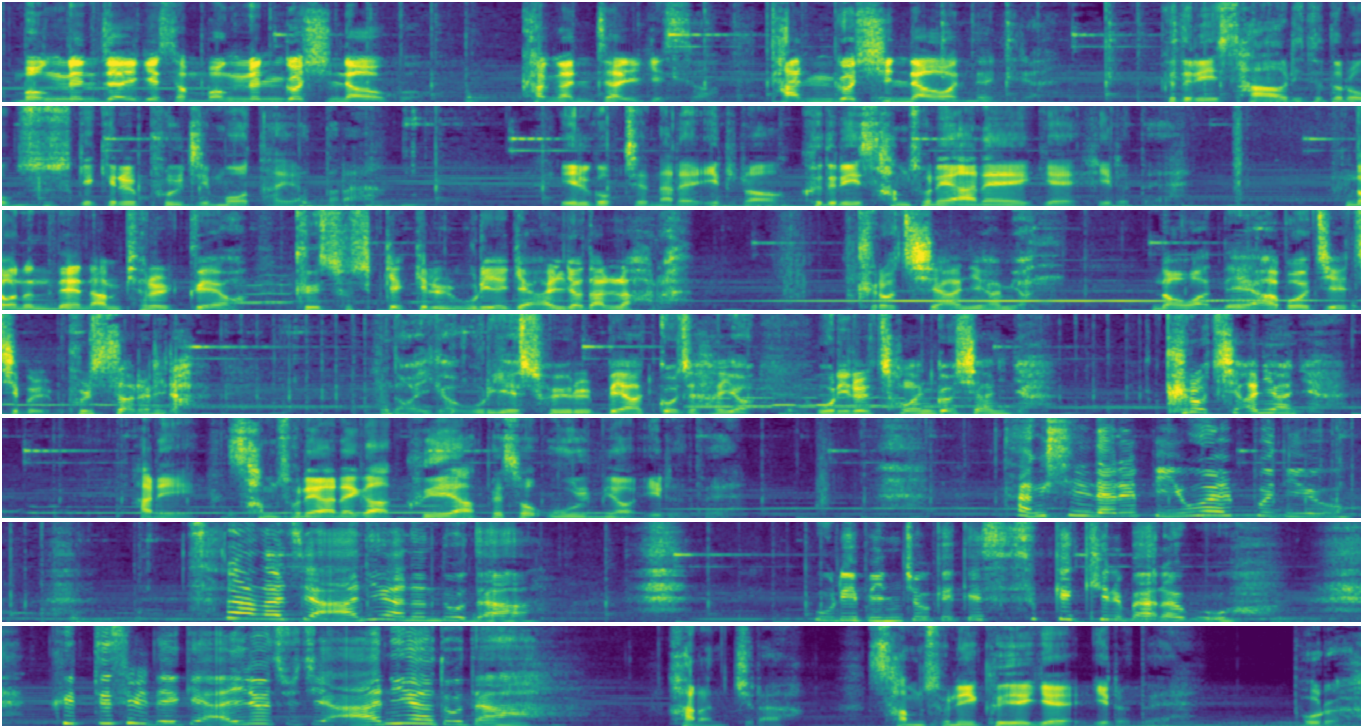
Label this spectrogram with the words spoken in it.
먹는 자에게서 먹는 것이 나오고 강한 자에게서 단 것이 나왔느니라. 그들이 사흘이 되도록 수수께끼를 풀지 못하였더라. 일곱째 날에 이르러 그들이 삼손의 아내에게 이르되 너는 내 남편을 꿰어 그 수수께끼를 우리에게 알려달라 하라. 그렇지 아니하면 너와 내 아버지의 집을 불사르리라. 너희가 우리의 소유를 빼앗고자 하여 우리를 청한 것이 아니냐? 그렇지 아니하냐? 하니 삼손의 아내가 그의 앞에서 울며 이르되 당신이 나를 미워할 뿐이요 사랑하지 아니하는도다 우리 민족에게 수수께끼를 말하고 그 뜻을 내게 알려주지 아니하도다 하는지라 삼손이 그에게 이르되 보라,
